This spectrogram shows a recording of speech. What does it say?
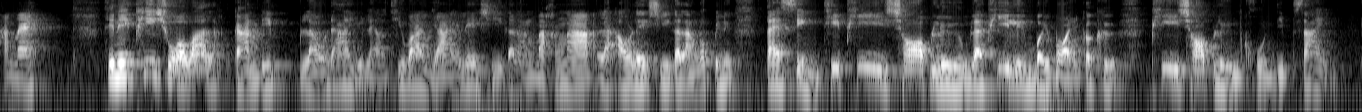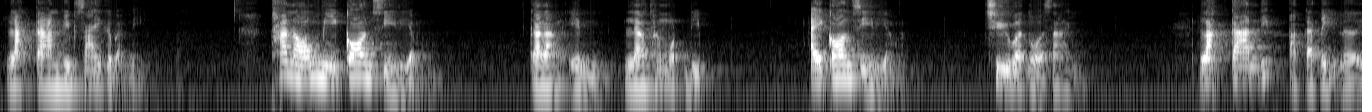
ทันไหม ทีนี้พี่ชัวร์ว่าหลักการดิฟเราได้อยู่แล้วที่ว่าย้ายเลขชี้กำลังมาข้างหน้า และเอาเลขชี้กำลังลบไปหนึ่งแต่สิ่งที่พี่ชอบลืมและพี่ลืมบ่อยๆ ก็คือ พี่ชอบลืมคูณดิฟไส้หลักการดิฟไส้คือแบบนี้ ถ้าน้องมีก้อนสี่เหลี่ยมกำลัง n แล้วทั้งหมดดิฟไอ้ก้อนสี่เหลี่ยม ชื่อว่าตัวไส้หลักการดิฟปกติเลย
